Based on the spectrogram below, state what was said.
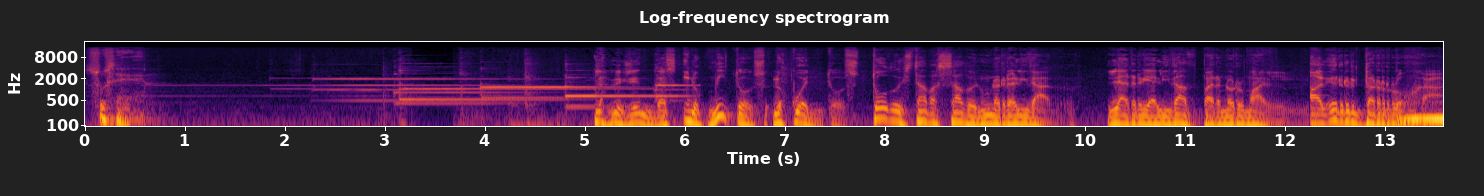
suceden. Las leyendas y los mitos, los cuentos, todo está basado en una realidad. La realidad paranormal. Alerta roja.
